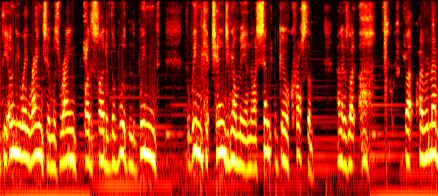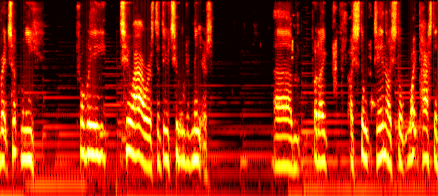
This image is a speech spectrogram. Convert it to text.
the only way round to him was round by the side of the wood, and the wind, the wind kept changing on me, and my scent would go across them, and it was like, oh. But I remember it took me probably two hours to do 200 meters. Um, but I, I stalked in. I stalked right past a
